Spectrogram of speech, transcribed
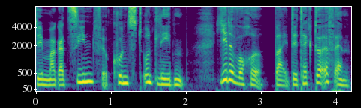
dem Magazin für Kunst und Leben. Jede Woche bei Detektor FM.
